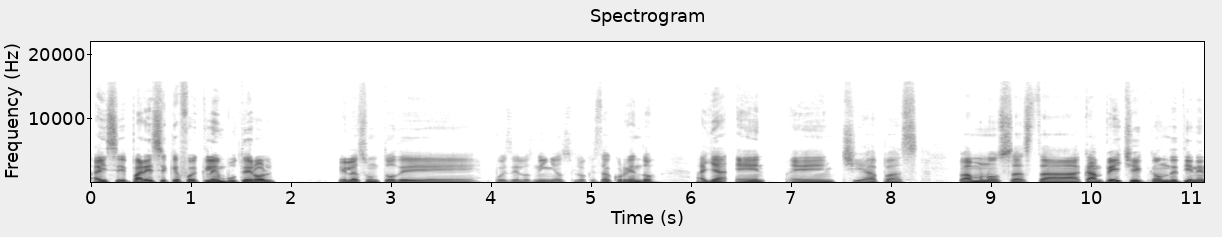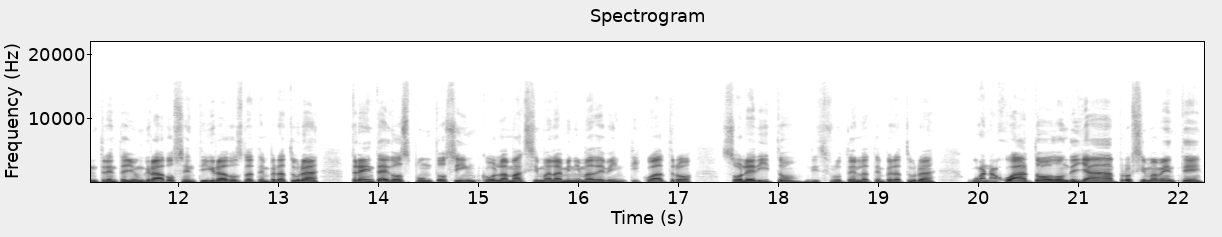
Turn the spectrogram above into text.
Ahí se parece que fue clenbuterol el asunto de pues de los niños, lo que está ocurriendo allá en, en Chiapas. Vámonos hasta Campeche, donde tienen 31 grados centígrados la temperatura, 32.5 la máxima, la mínima de 24. Soledito, disfruten la temperatura. Guanajuato, donde ya próximamente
